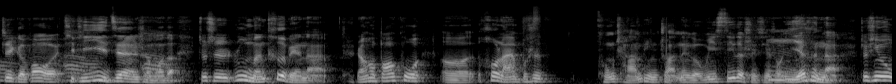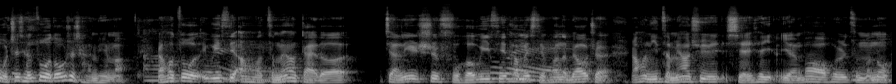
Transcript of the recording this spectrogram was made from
这个，帮我提提意见什么的？就是入门特别难，然后包括呃后来不是从产品转那个 VC 的实习的时候、也很难，就是因为我之前做的都是产品嘛，然后做 VC 啊，怎么样改的简历是符合 VC 他们喜欢的标准，然后你怎么样去写一些研报或者怎么弄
